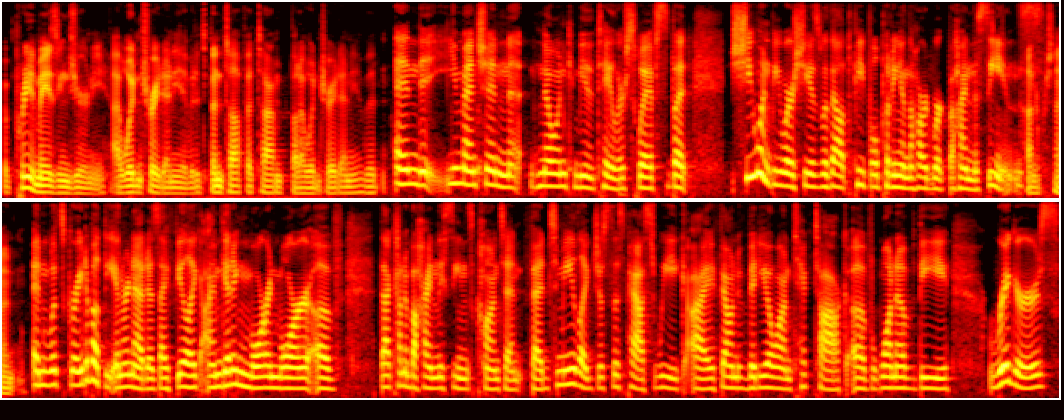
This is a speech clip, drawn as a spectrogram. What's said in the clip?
a pretty amazing journey. I wouldn't trade any of it. It's been tough at times, but I wouldn't trade any of it. And you mentioned no one can be the Taylor Swifts, but she wouldn't be where she is without the people putting in the hard work behind the scenes. Hundred percent. And what's great about the internet is I feel like I'm getting more and more of that kind of behind the scenes content fed to me. Like just this past week, I found a video on TikTok of one of the riggers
